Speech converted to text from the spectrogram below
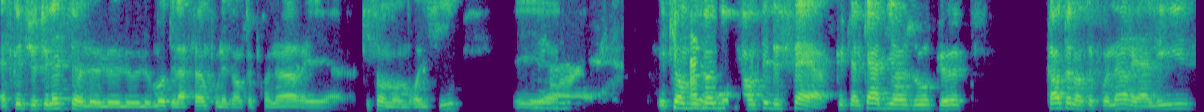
Est-ce que je te laisse le, le, le, mot de la fin pour les entrepreneurs et, euh, qui sont nombreux ici et, euh, et qui ont besoin de santé de faire Parce que quelqu'un a dit un jour que quand un entrepreneur réalise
